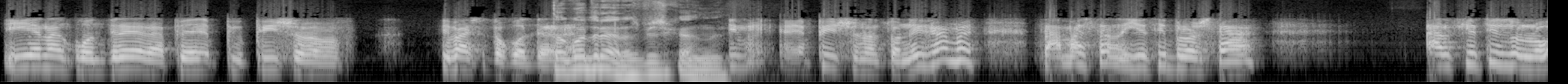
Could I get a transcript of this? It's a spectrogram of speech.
ή έναν κοντρέρα πι- πι- πίσω, θυμάστε το κοντρέρα. Το κοντρέρα, φυσικά. Ναι. Ε, πίσω να τον είχαμε, θα ήμασταν γιατί μπροστά αρκετοί δολο,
